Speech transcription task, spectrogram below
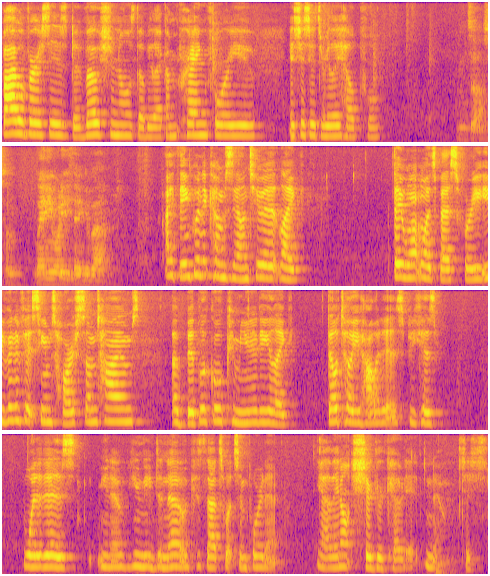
Bible verses, devotionals. They'll be like, I'm praying for you. It's just, it's really helpful. That's awesome. Lainey, what do you think about? I think when it comes down to it, like they want what's best for you, even if it seems harsh sometimes. A biblical community, like they'll tell you how it is because what it is, you know, you need to know because that's what's important. Yeah, they don't sugarcoat it. No. Just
